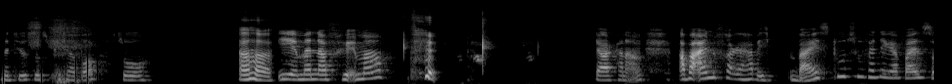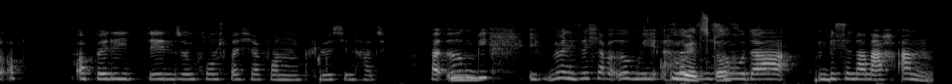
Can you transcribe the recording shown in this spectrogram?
mit Justus Peter Bob, so Aha. Ehemänner für immer. Ja, keine Ahnung. Aber eine Frage habe ich. Weißt du zufälligerweise, ob, ob Billy den Synchronsprecher von Klößchen hat? Weil Hm. irgendwie, ich bin mir nicht sicher, aber irgendwie hört Googel's es sich doch. so da ein bisschen danach an.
